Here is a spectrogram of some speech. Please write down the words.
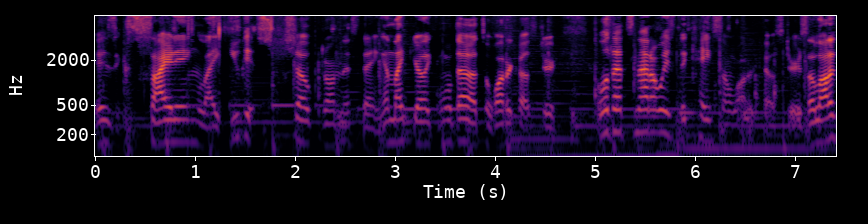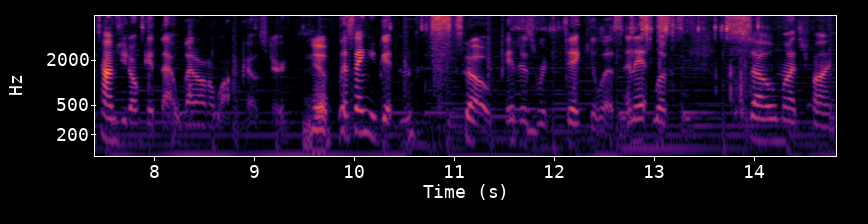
is exciting. Like you get soaked on this thing, and like you're like, well, duh, it's a water coaster. Well, that's not always the case on water coasters. A lot of times you don't get that wet on a water coaster. Yep. This thing you get soaked. It is ridiculous, and it looks so much fun.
